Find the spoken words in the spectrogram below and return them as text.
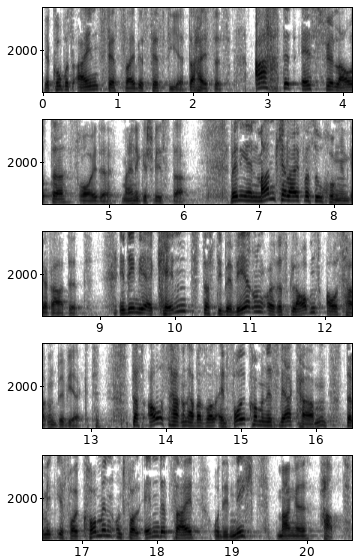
Jakobus 1, Vers 2 bis Vers 4. Da heißt es, achtet es für lauter Freude, meine Geschwister, wenn ihr in mancherlei Versuchungen geratet indem ihr erkennt, dass die Bewährung eures Glaubens Ausharren bewirkt. Das Ausharren aber soll ein vollkommenes Werk haben, damit ihr vollkommen und vollendet seid und in nichts Mangel habt.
